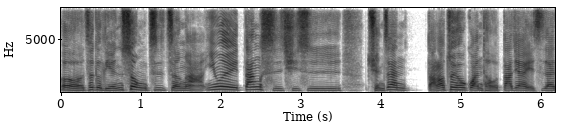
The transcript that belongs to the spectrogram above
呃这个连宋之争啊，因为当时其实选战打到最后关头，大家也是在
